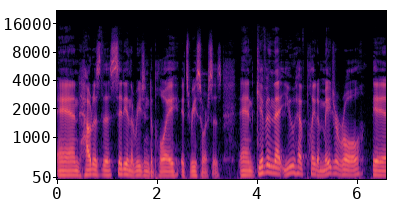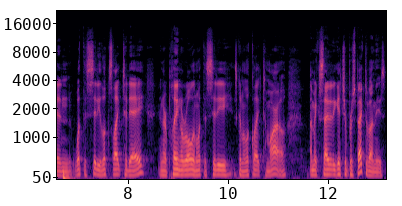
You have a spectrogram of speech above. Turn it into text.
and how does the city and the region deploy its resources. And given that you have played a major role in what the city looks like today and are playing a role in what the city is going to look like tomorrow, I'm excited to get your perspective on these.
